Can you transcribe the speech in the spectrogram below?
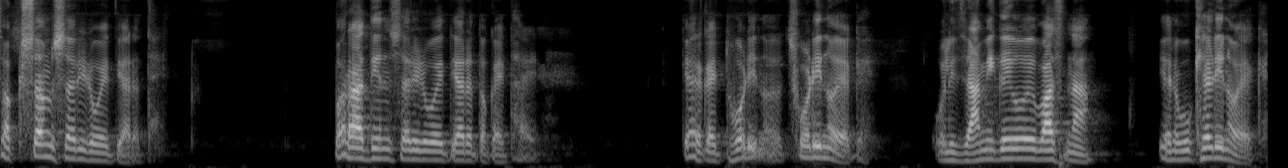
સક્ષમ શરીર હોય ત્યારે થાય. પરાધીન શરીર હોય ત્યારે તો કંઈ થાય નહીં. ત્યારે કંઈ થોડી ન, છોડી ન શકે. ઓલી જામી ગઈ હોય વાસના, એને ઉખેડી ન શકે.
